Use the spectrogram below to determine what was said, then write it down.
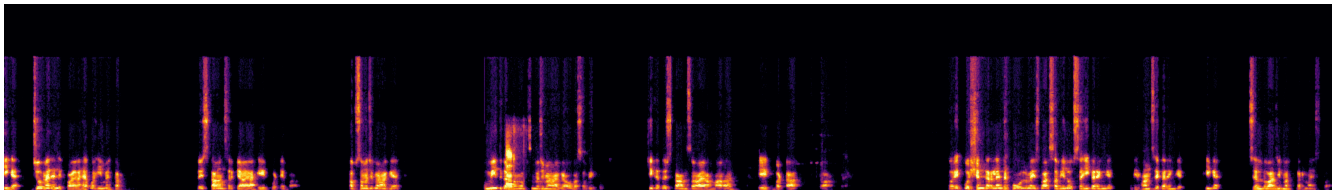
ठीक है? जो मैंने लिखवाया है वही मैं कर रहा हूँ। तो इसका आंसर क्या आया? एक बटे बारह। अब समझ में आ गया? उम्मीद करता हूँ अब समझ में आ गया होगा सभी को। ठीक है तो इसका आंसर आया हमारा एक बटा तो एक क्वेश्चन कर लें फिर पोल में इस बार सभी लोग सही करेंगे ध्यान से करेंगे। ठीक है? जल्दबाजी मत करना इस बार।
